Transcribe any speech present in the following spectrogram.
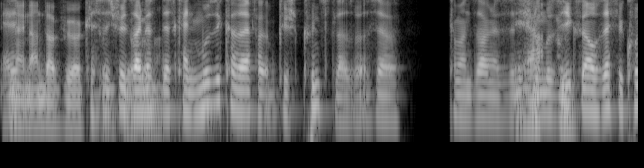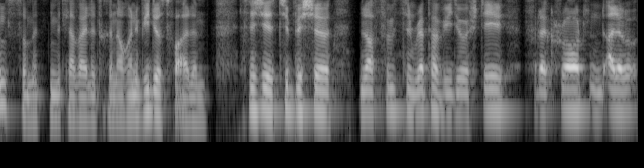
Ja, ineinander wirkt. Das, ich würde sagen, das, der ist kein Musiker, sondern einfach wirklich Künstler. So. Das ist ja, kann man sagen, das ist ja nicht Ja. nur Musik, sondern auch sehr viel Kunst so mit, mittlerweile drin, auch in den Videos vor allem. Das ist nicht dieses typische 0815 Rapper-Video, stehe vor der Crowd und alle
